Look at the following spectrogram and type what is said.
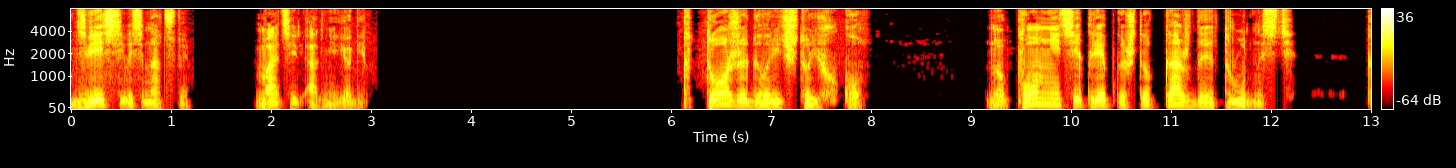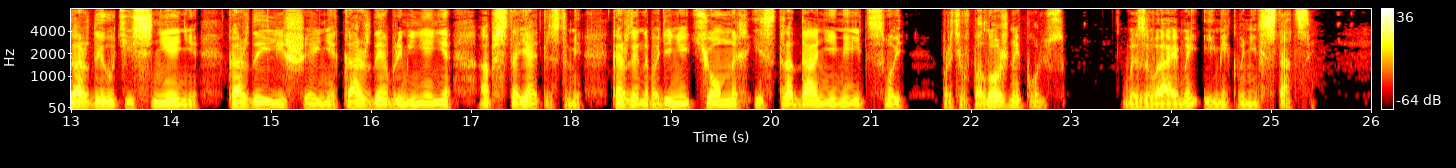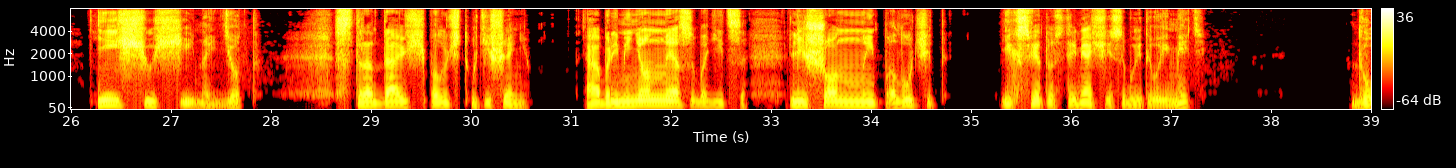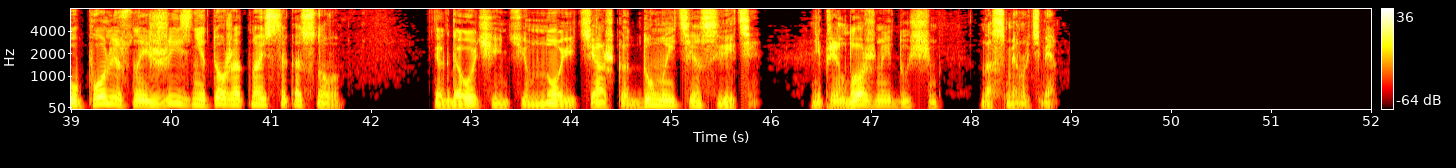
218. Матерь Агни-йоги. Кто же говорит, что легко? Но помните крепко, что каждая трудность, каждое утеснение, каждое лишение, каждое обременение обстоятельствами, каждое нападение темных и страданий имеет свой противоположный полюс, вызываемый ими к манифестации. Ищущий найдет страдающий получит утешение, а обремененный освободится, лишенный получит, и к свету стремящийся будет его иметь. Двуполюсность жизни тоже относится к основам. Когда очень темно и тяжко, думайте о свете, непреложно идущем на смену тьме.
